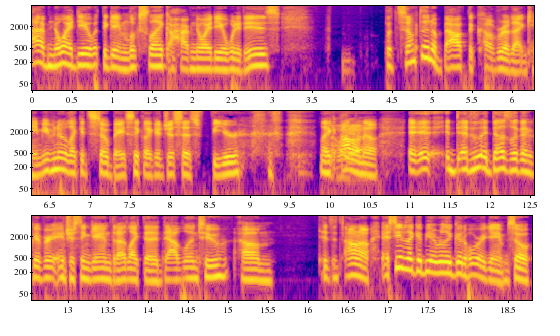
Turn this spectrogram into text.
I have no idea what the game looks like. I have no idea what it is. But something about the cover of that game, even though like it's so basic, like it just says Fear, like Oh, I don't know, it, it it it does look like a very interesting game that I'd like to dabble into. Um, it's I don't know, it seems like it'd be a really good horror game. So,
